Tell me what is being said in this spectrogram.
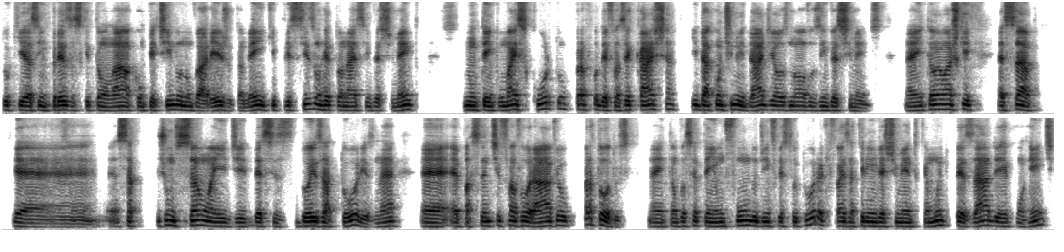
do que as empresas que estão lá competindo no varejo também, que precisam retornar esse investimento num tempo mais curto para poder fazer caixa e dar continuidade aos novos investimentos. Né? Então, eu acho que essa, é, essa junção aí de, desses dois atores né, é, é bastante favorável para todos. Né? Então, você tem um fundo de infraestrutura que faz aquele investimento que é muito pesado e recorrente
